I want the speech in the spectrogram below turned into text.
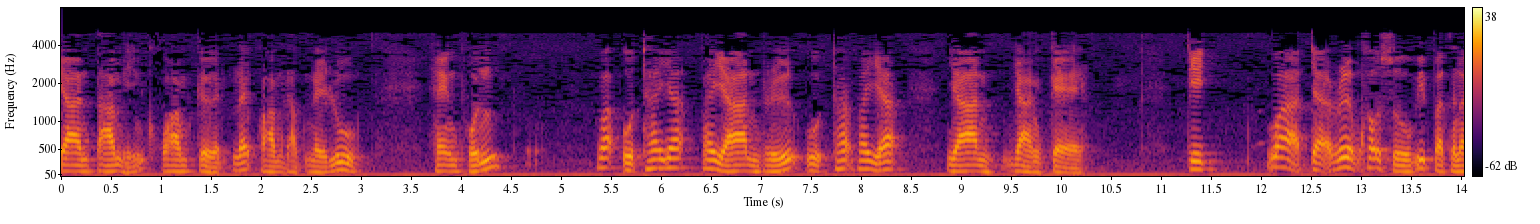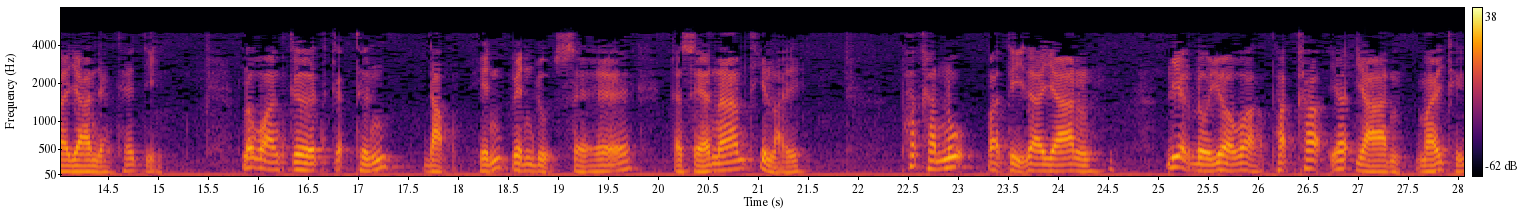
ญาณตามเห็นความเกิดและความดับในรูป แห่งผล ว่าอุทยพยานหรืออุทพยญาณอย่างแก่ จิตว่าจะเริ่มเข้าสู่วิปัสสนาญาณอย่างแท้จริง ระหว่างเกิดถึงดับเห็นเป็นดุแสกระแสน้ำที่ไหล พระคนุปฏิดายาน เรียกโดยย่อว่าพระคยญาณหมายถึง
